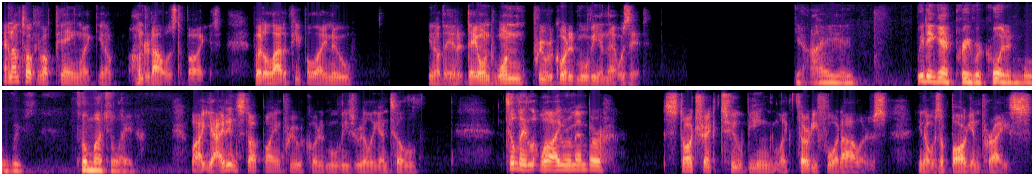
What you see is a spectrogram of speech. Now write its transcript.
And I'm talking about paying like, you know, $100 to buy it. But a lot of people I knew you know they they owned one pre-recorded movie and that was it. Yeah, I we didn't get pre-recorded movies till much later. Well, yeah, I didn't start buying pre-recorded movies really until until they. Well, I remember Star Trek Two being like thirty four dollars. You know, it was a bargain price,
